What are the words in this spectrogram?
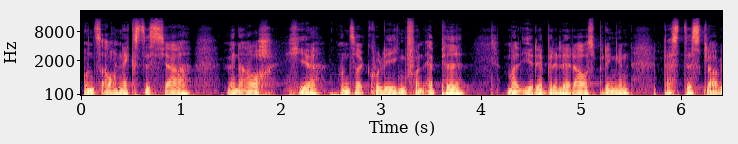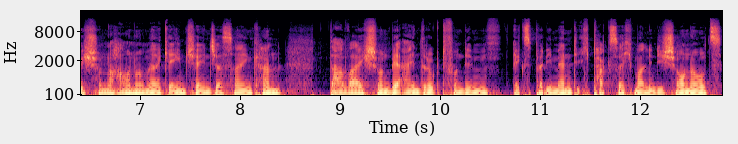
uns auch nächstes Jahr, wenn auch hier unsere Kollegen von Apple mal ihre Brille rausbringen, dass das, glaube ich, schon noch auch nochmal ein Gamechanger sein kann. Da war ich schon beeindruckt von dem Experiment. Ich packe es euch mal in die Show Notes.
